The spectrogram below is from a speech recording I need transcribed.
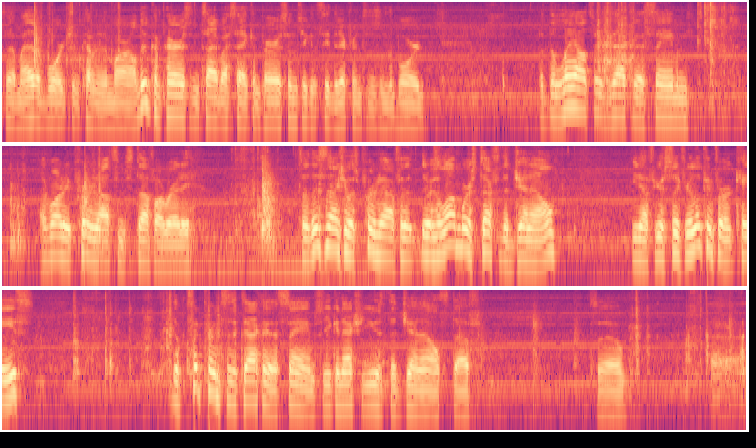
So my other board should come in tomorrow. I'll do comparison, side-by-side -side comparisons so you can see the differences in the board. But the layouts are exactly the same. And I've already printed out some stuff already. So this actually was printed out for the, there's a lot more stuff for the Gen L. You know, if you're so if you're looking for a case, the footprints is exactly the same, so you can actually use the Gen L stuff. So, uh,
